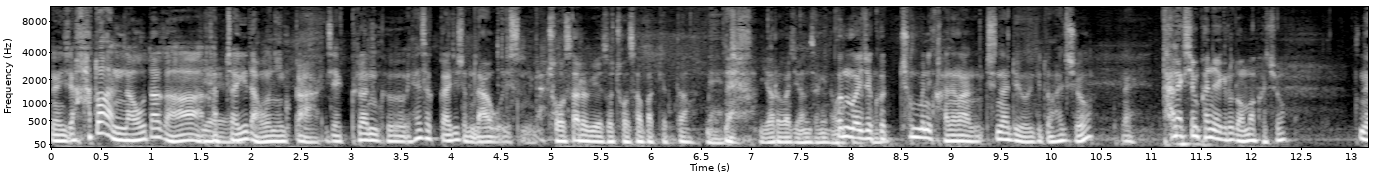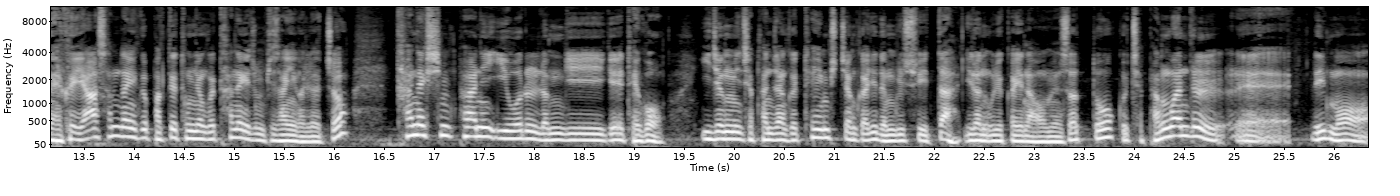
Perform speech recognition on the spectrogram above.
네, 이제 하도 안 나오다가 예. 갑자기 나오니까 이제 그런 그 해석까지 좀 나오고 있습니다. 조사를 위해서 조사받겠다. 네. 참 여러 가지 현상이 나오고. 그건 뭐 이제 그 충분히 가능한 시나리오이기도 하죠. 네. 탄핵 심판 얘기로 넘어가죠. 네, 그 야 3당이 그 박 대통령 그 탄핵에 좀 비상이 걸렸죠. 탄핵 심판이 2월을 넘기게 되고 이정민 재판장 그 퇴임 시점까지 넘길 수 있다 이런 우려까지 나오면서 또 그 재판관들이 뭐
